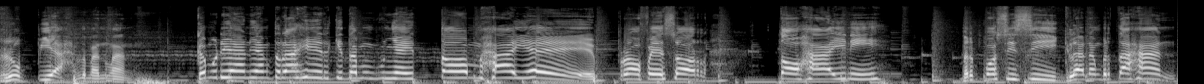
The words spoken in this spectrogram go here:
rupiah teman-teman. Kemudian yang terakhir kita mempunyai Tom Haye Profesor Toha ini berposisi gelandang bertahan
